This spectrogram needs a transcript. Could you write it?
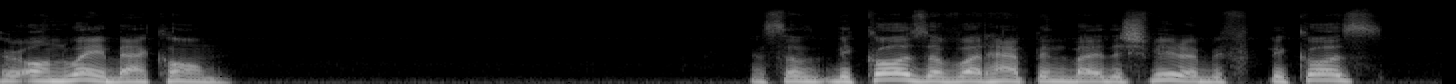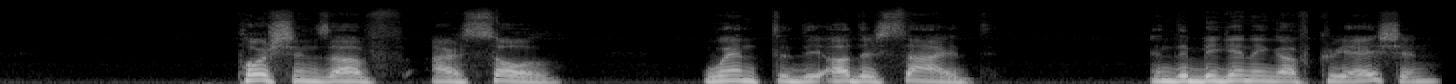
her own way back home. And so, because of what happened by the Shvira, because portions of our soul went to the other side in the beginning of creation,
